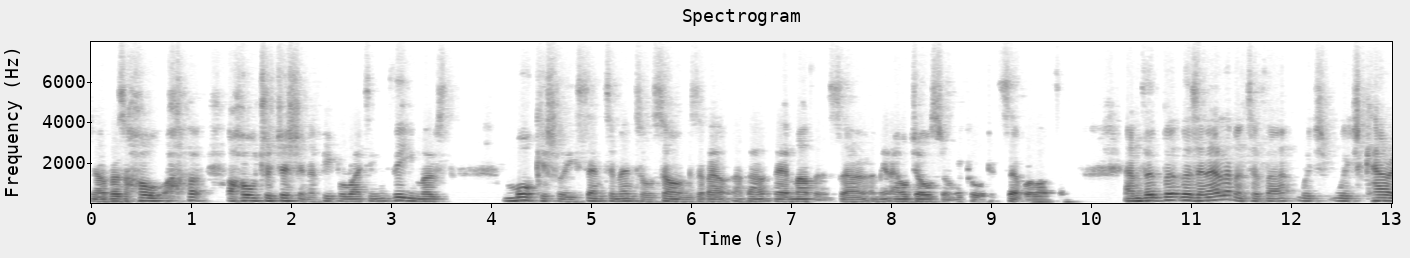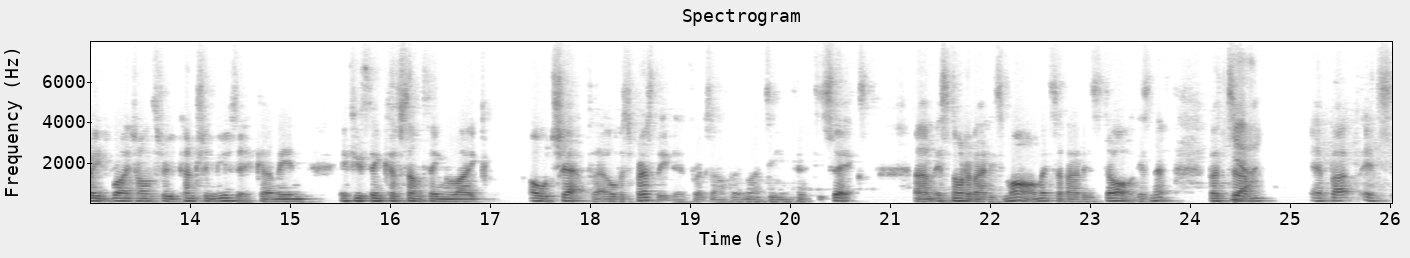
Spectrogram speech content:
you know, there's a whole a whole tradition of people writing the most mawkishly sentimental songs about about their mothers. Uh, I mean, Al Jolson recorded several of them, and the, but there's an element of that which which carried right on through country music. I mean, if you think of something like Old Shep that Elvis Presley did, for example, in 1956. Um, it's not about his mom; it's about his dog, isn't it? But yeah. um, but it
